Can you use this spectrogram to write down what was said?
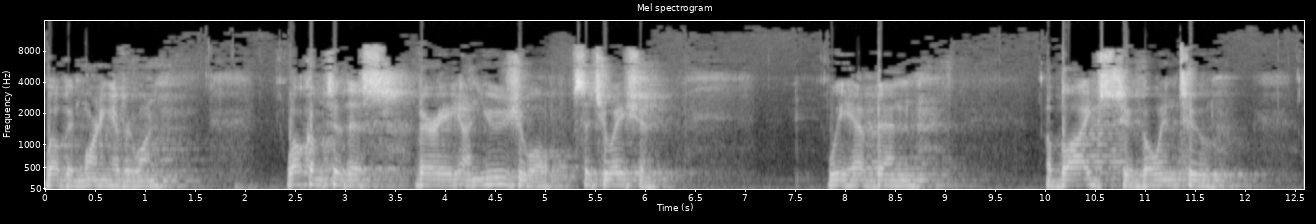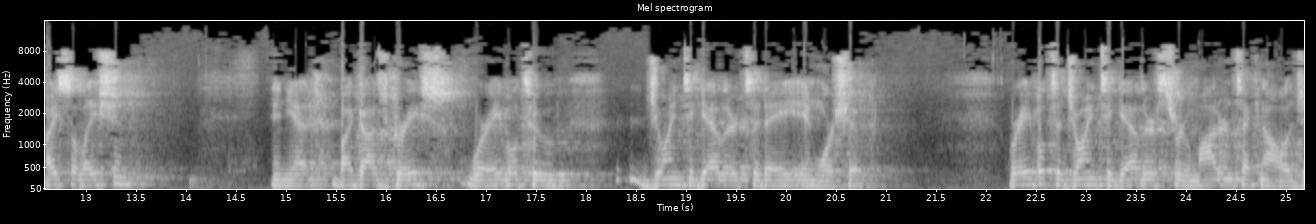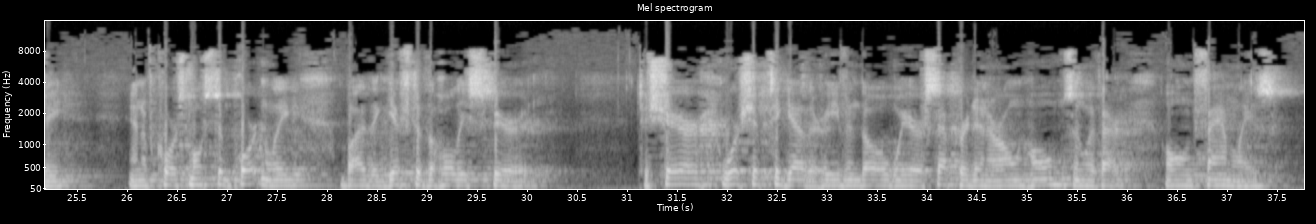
Well, good morning, everyone. Welcome to this very unusual situation. We have been obliged to go into isolation, and yet, by God's grace, we're able to join together today in worship. We're able to join together through modern technology and of course, most importantly, by the gift of the Holy Spirit to share worship together, even though we are separate in our own homes and with our own families.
